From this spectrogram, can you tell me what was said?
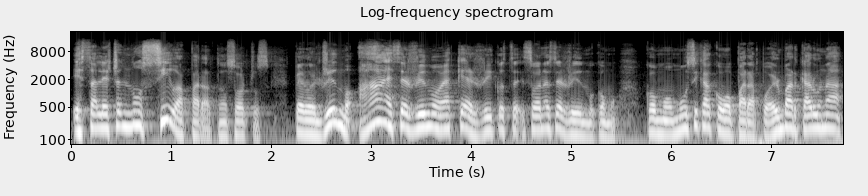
esta letra es nociva para nosotros, pero el ritmo, ah, ese ritmo, vea qué rico este, suena ese ritmo, como, como música, como para poder marcar una,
